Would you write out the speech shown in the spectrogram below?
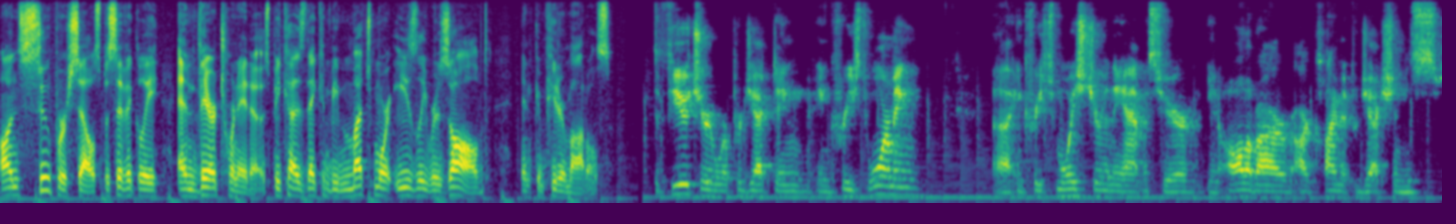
on supercells specifically and their tornadoes because they can be much more easily resolved in computer models. The future, we're projecting increased warming, uh, increased moisture in the atmosphere. You know, all of our, our climate projections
